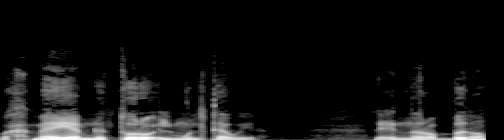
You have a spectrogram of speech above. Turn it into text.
وحماية من الطرق الملتوية. لأن ربنا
